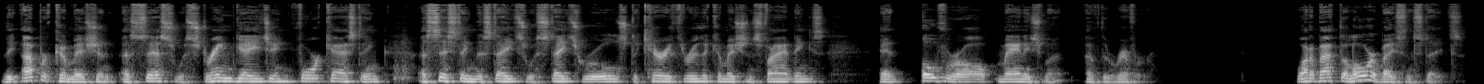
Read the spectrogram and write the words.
The Upper Commission assists with stream gauging, forecasting, assisting the states with states rules to carry through the Commission's findings, and overall management of the river. What about the lower basin states?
